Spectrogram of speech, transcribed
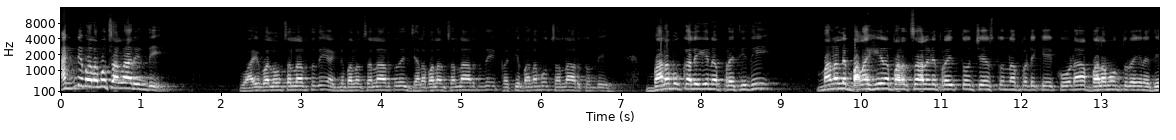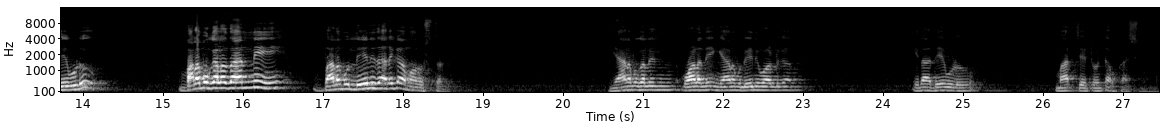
అగ్నిబలము చల్లారింది. వాయుబలం చల్లారుతుంది అగ్నిబలం చల్లారుతుంది జలబలం చల్లారుతుంది ప్రతి బలము చల్లారుతుంది. బలము కలిగిన ప్రతిదీ మనల్ని బలహీనపరచాలని ప్రయత్నం చేస్తున్నప్పటికీ కూడా బలవంతుడైన దేవుడు బలము గలదాన్ని బలము లేనిదానిగా మారుస్తాడు. జ్ఞానము గల వాళ్ళని జ్ఞానము లేని వాళ్ళుగాను ఇలా దేవుడు మార్చేటువంటి అవకాశం ఉంది.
